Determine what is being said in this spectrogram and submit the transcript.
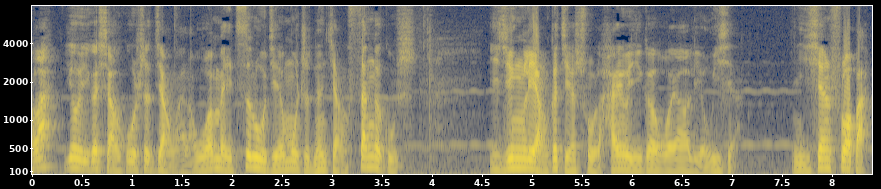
好啦，又一个小故事讲完了。我每次录节目只能讲三个故事，已经两个结束了，还有一个我要留一下。你先说吧。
